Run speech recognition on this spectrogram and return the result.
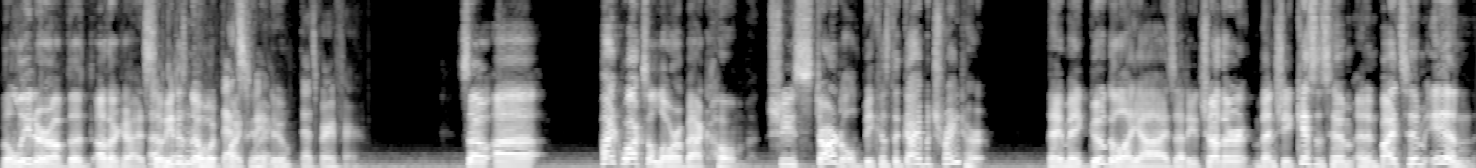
the leader of the other guys, so he doesn't know what That's Pike's fair. going to do. That's very fair. So, uh, Pike walks Alora back home. She's startled because the guy betrayed her. They make googly eyes at each other, then she kisses him and invites him in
